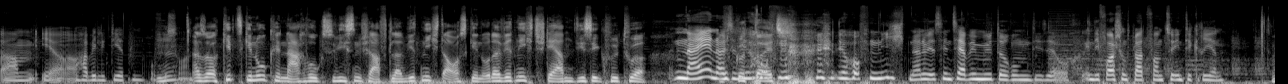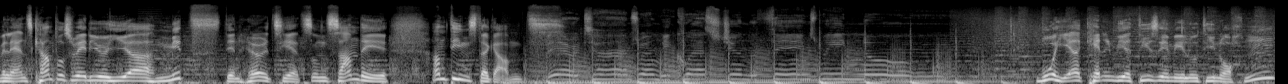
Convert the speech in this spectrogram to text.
ähm, eher habilitierten Professoren. Also gibt es genug Nachwuchswissenschaftler? Wird nicht ausgehen oder wird nicht sterben, diese Kultur? Nein, also gut wir Deutsch. hoffen, wir hoffen nicht. Nein, wir sind sehr bemüht darum, diese auch in die Forschungsplattform zu integrieren. Welle 1 Campus Radio hier mit den Hertz jetzt und Sunday am Dienstagabend. There are times when we question the things we know. Woher kennen wir diese Melodie noch? Hm?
